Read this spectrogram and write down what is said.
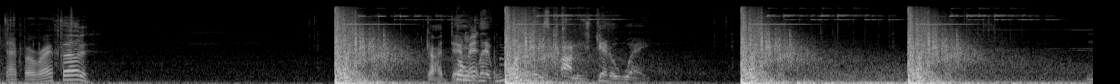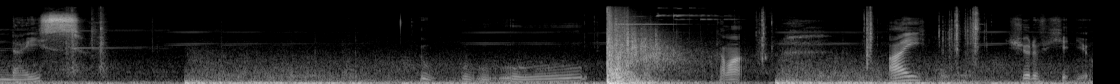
Sniper rifle. God damn it. Don't it. let one of these commies get away. Nice. Ooh, ooh, ooh, ooh. Come on. I should have hit you.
